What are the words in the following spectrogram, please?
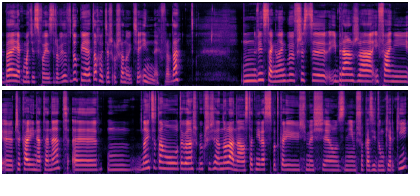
B, jak macie swoje zdrowie w dupie, to chociaż uszanujcie innych, prawda? Mm, Więc tak, no jakby wszyscy i branża, i fani e, czekali na Tenet. E, mm, No i co tam u tego naszego Krzysia Nolana? Ostatni raz spotkaliśmy się z nim przy okazji Dunkierki,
